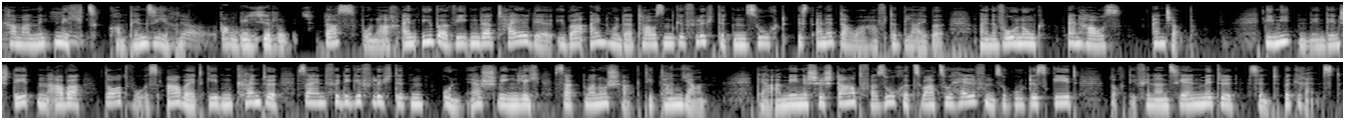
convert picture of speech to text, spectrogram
kann man mit nichts kompensieren. Das, wonach ein überwiegender Teil der über 100.000 Geflüchteten sucht, ist eine dauerhafte Bleibe. Eine Wohnung, ein Haus, ein Job. Die Mieten in den Städten aber, dort wo es Arbeit geben könnte, seien für die Geflüchteten unerschwinglich, sagt Manushak Titanyan. Der armenische Staat versuche zwar zu helfen, so gut es geht, doch die finanziellen Mittel sind begrenzt.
